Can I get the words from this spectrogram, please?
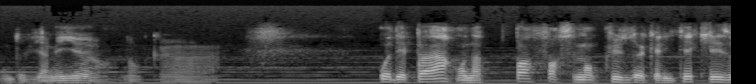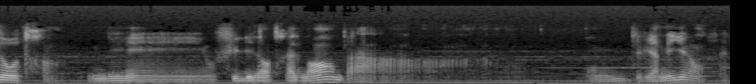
on, devient meilleur. Donc, euh, au départ, on n'a pas forcément plus de qualité que les autres, mais au fil des entraînements, bah on devient meilleur en fait.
